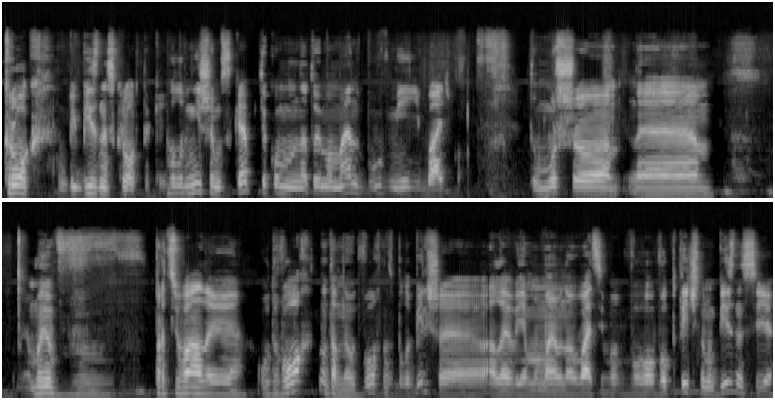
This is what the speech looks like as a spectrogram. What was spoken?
Крок, бізнес-крок такий. Головнішим скептиком на той момент був мій батько. Тому що е, ми працювали удвох, ну там не удвох, нас було більше, але я маю на увазі в, в, в оптичному бізнесі.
